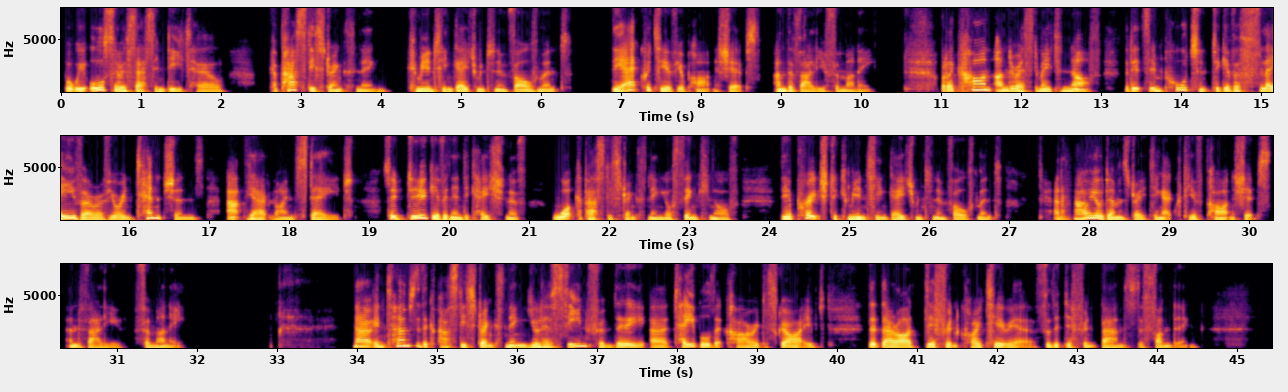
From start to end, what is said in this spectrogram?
but we also assess in detail capacity strengthening, community engagement and involvement, the equity of your partnerships, and the value for money. But I can't underestimate enough that it's important to give a flavour of your intentions at the outline stage So do give an indication of what capacity strengthening you're thinking of, the approach to community engagement and involvement, and how you're demonstrating equity of partnerships and value for money. Now, in terms of the capacity strengthening, you'll have seen from the uh, table that Kara described that there are different criteria for the different bands of funding.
